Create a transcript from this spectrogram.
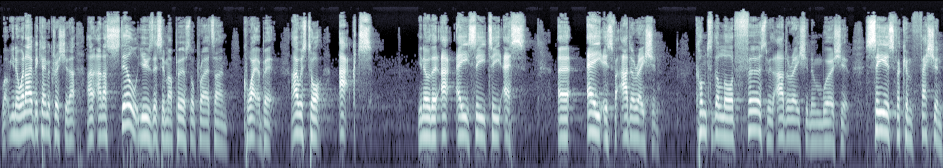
well, you know, when I became a Christian, I, and I still use this in my personal prayer time quite a bit, I was taught acts. You know, the A C T S. Uh, a is for adoration. Come to the Lord first with adoration and worship. C is for confession.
